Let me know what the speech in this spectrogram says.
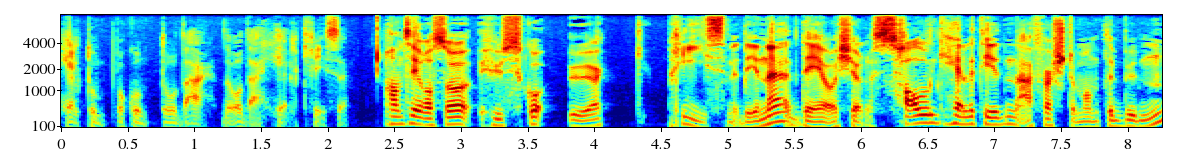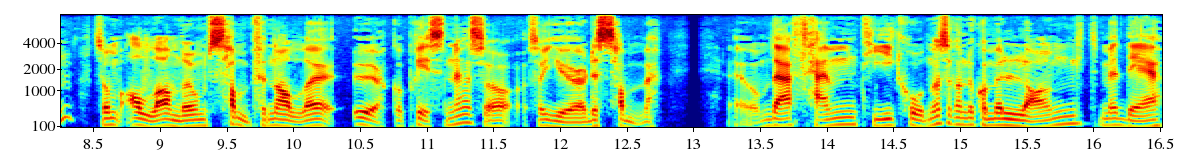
helt tom på konto der, og det er helt krise. Han sier også husk å øke prisene dine. Det å kjøre salg hele tiden er førstemann til bunnen. Som alle andre, om samfunnet alle øker prisene, så, så gjør det samme. Eh, om det er fem-ti kroner, så kan du komme langt med det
